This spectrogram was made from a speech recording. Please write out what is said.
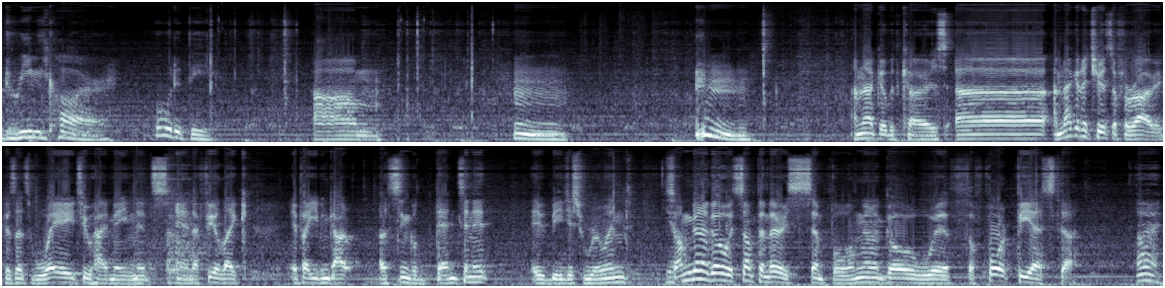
dream car, what would it be? Um. Hmm. I'm not good with cars. Uh, I'm not gonna choose a Ferrari because that's way too high maintenance, and I feel like if I even got a single dent in it, it would be just ruined. So I'm gonna go with something very simple. I'm gonna go with a Ford Fiesta. All right,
